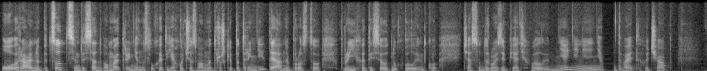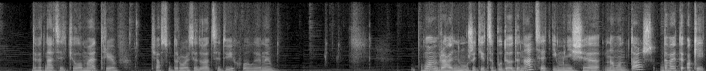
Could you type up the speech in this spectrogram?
о, реально, 572 метри. Ні, ну слухайте, я хочу з вами трошки потрендіти, а не просто проїхатися одну хвилинку. Час у дорозі 5 хвилин. Ні, ні, ні, ні. Давайте хоча б 19 кілометрів, час у дорозі 22 хвилини. По-моєму, в реальному житті це буде 11, і мені ще на монтаж. Давайте, окей,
